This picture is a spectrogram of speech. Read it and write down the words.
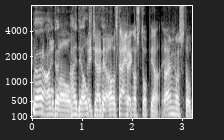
Nou ja, hij kopbal. deed- hij deed alles Weet je, hij deed alles Timing perfect. was top, ja. Timing was top.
